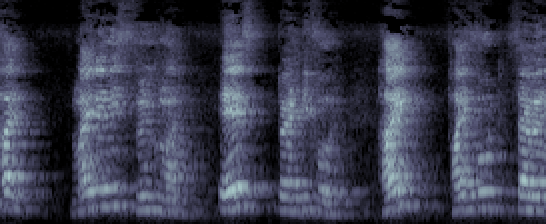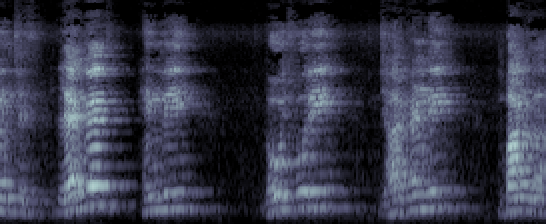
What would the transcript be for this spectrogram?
Hi, my name is Sunil Kumar. Age 24. Height 5 foot 7 inches. Language Hindi, Bhojpuri, Jharkhandi, Bangla.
